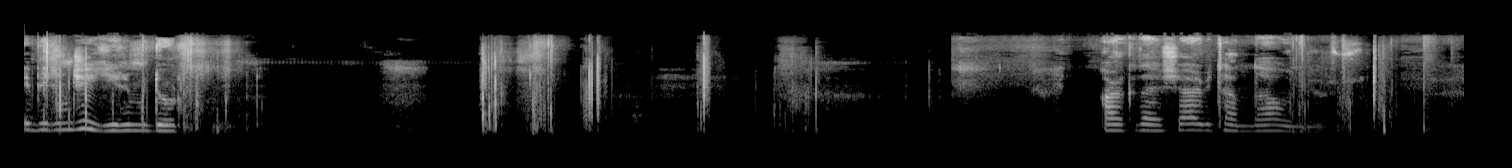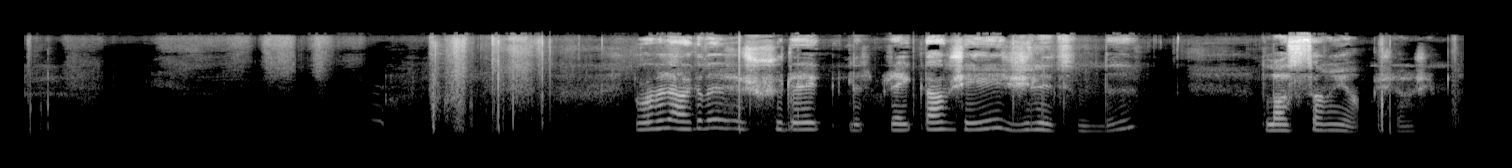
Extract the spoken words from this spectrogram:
Ve birinci 24. Arkadaşlar bir tane daha oynuyoruz. Normalde arkadaşlar şu re- reklam şeyi jiletindi. Lastanı yapmışlar şimdi.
